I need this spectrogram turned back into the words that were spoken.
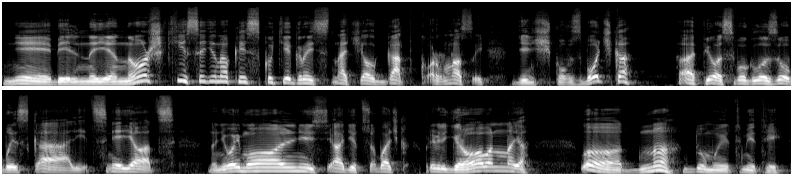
Небельные ножки с одинокой скуки грызть начал гад курносый, денщиков с бочка, а пес в углу зубы скалит, смеется. На него и моль не сядет, собачка привилегированная. Ладно, думает Дмитрий,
